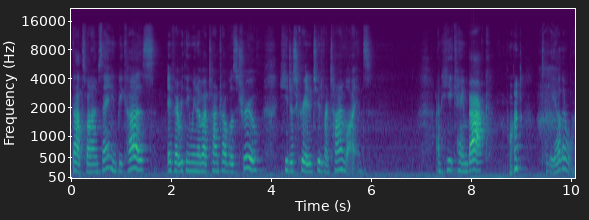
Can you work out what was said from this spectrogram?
That's what I'm saying because if everything we know about time travel is true, he just created two different timelines. And he came back What? to the other one.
